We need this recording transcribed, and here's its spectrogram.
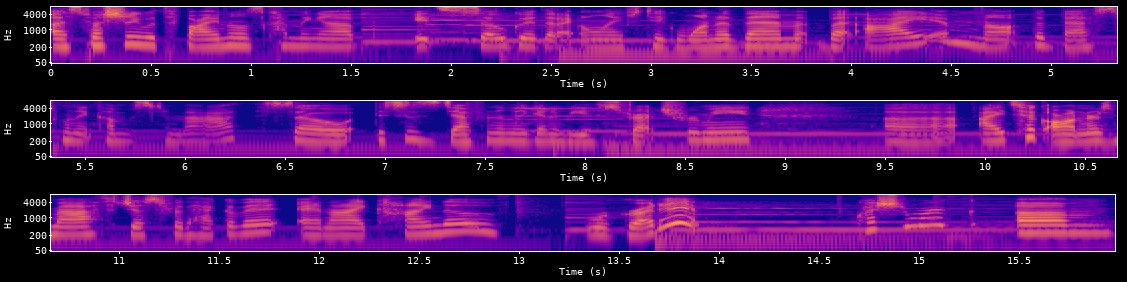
especially with finals coming up. It's so good that I only have to take one of them, but I am not the best when it comes to math. So this is definitely going to be a stretch for me. Uh, I took honors math just for the heck of it, and I kind of regret it. Question mark. Um,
